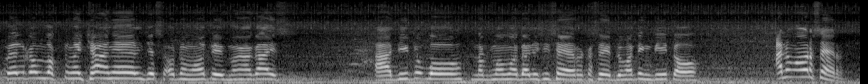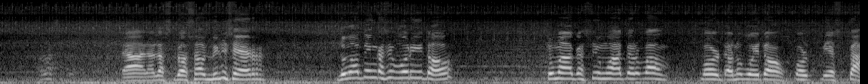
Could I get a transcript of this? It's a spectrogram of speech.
Welcome back to my channel, Just Automotive mga guys. Ah, dito po nagmamadali si Sir kasi dumating dito. Anong oras, Sir? Yan, alas 2. Sabi ni Sir, dumating kasi po rito. Tumagas yung water pump. Ford, ano po ito? Ford Fiesta.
